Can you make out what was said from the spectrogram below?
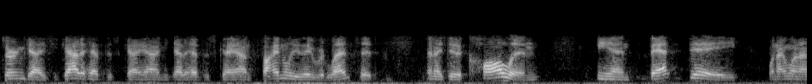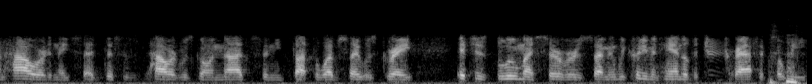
Stern guys, "You got to have this guy on. You got to have this guy on." Finally, they relented, and I did a call in, and that day when I went on Howard and they said this is Howard was going nuts and he thought the website was great, it just blew my servers. I mean, we couldn't even handle the tr- traffic, but we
